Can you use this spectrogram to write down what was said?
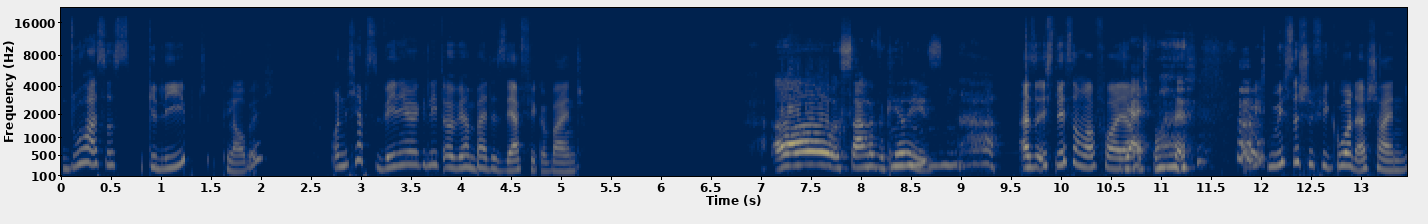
du hast es geliebt, glaube ich. Und ich habe es weniger geliebt, aber wir haben beide sehr viel geweint. Oh, Song of Achilles. Also ich lese nochmal vor, ja. Ja, ich wollte. Mystische Figuren erscheinen.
